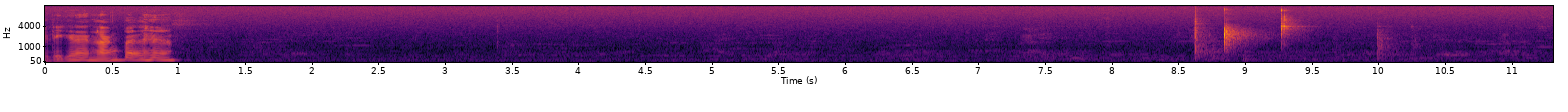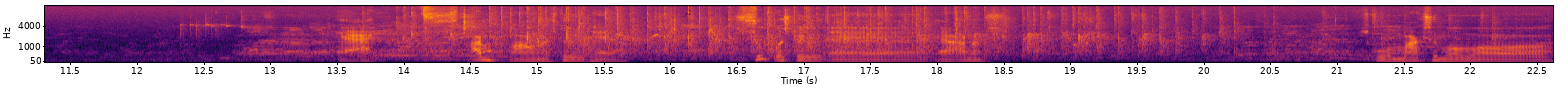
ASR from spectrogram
Ja, ligger der en langball her? Ja, fremragende stød her. Superspil af, af Anders. Skruer maksimum, og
